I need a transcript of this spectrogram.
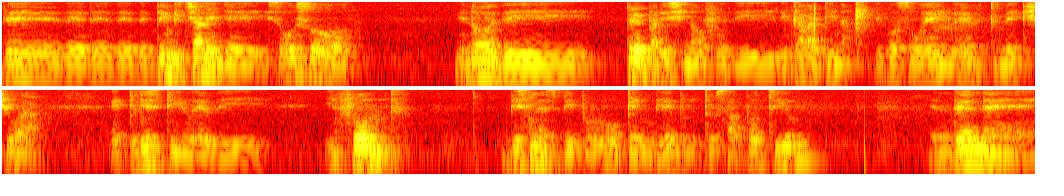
the, the, the, the, the big challenge is also, you know, the preparation of the, the gala dinner because where you have to make sure at least you have informed business people who can be able to support you. And then uh,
